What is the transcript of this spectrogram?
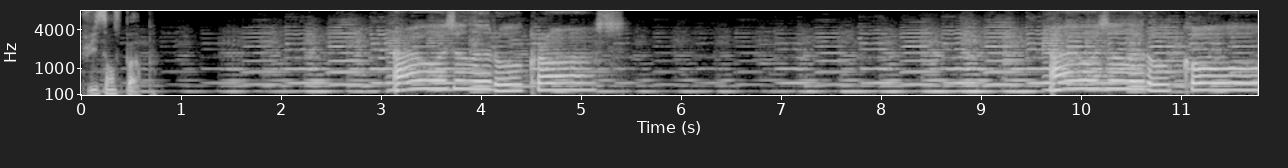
Puissance Pop. I was a little cold.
